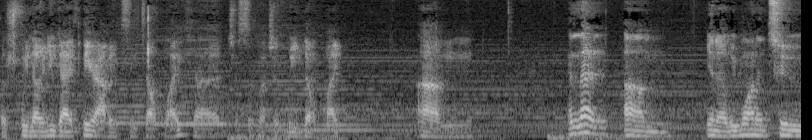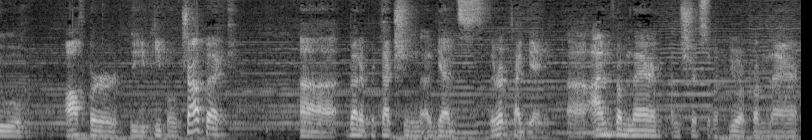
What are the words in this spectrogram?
which we know you guys here obviously don't like uh, just as much as we don't like. Um, and then um, you know we wanted to offer the people of Tropic uh, better protection against the Riptide Gang. Uh, I'm from there. I'm sure some of you are from there.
